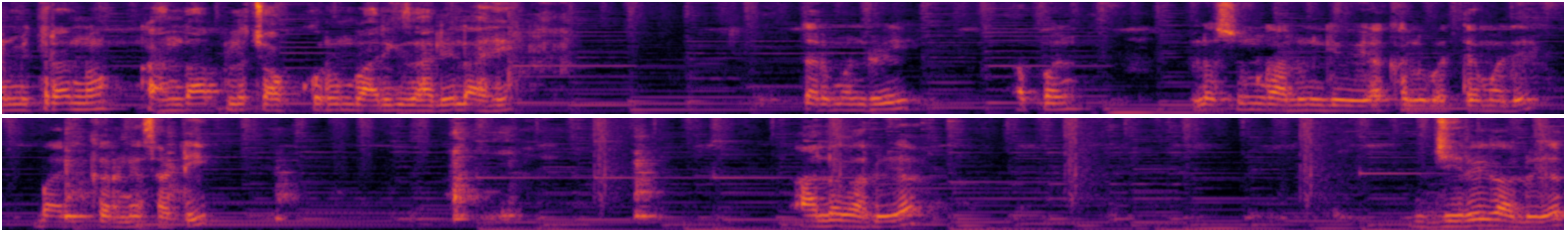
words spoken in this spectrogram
तर मित्रांनो कांदा आपला चॉप करून बारीक झालेला आहे. तर मंडळी आपण लसूण घालून घेऊया खलबत्त्यामध्ये बारीक करण्यासाठी. आलं घालूया. जिरे घालूयात.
